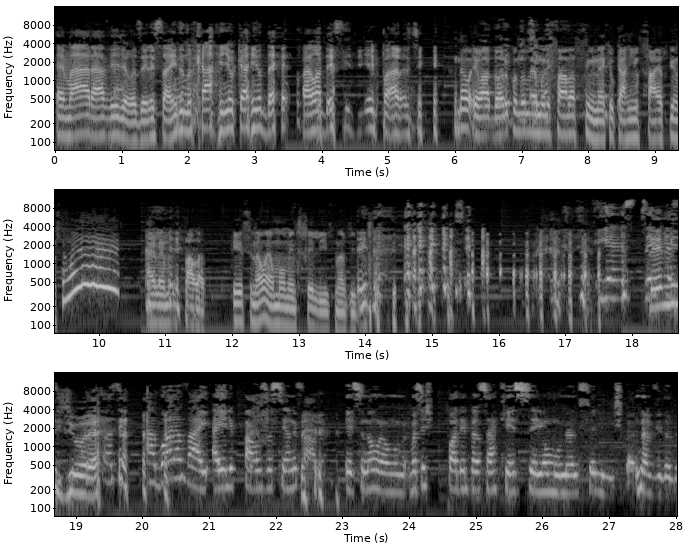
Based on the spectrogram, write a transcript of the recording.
É maravilhoso. Ele saindo no carrinho, o carrinho de... faz uma descidinha e para, assim. Não, eu adoro quando o Lemony fala assim, né? Que o carrinho sai, as crianças estão. Aí o Lemony fala: Esse não é um momento feliz na vida. e é Você me assim, jura. Assim, agora vai. Aí ele pausa a cena e fala. Esse não é um momento. Vocês podem pensar que esse seria um momento feliz na vida do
